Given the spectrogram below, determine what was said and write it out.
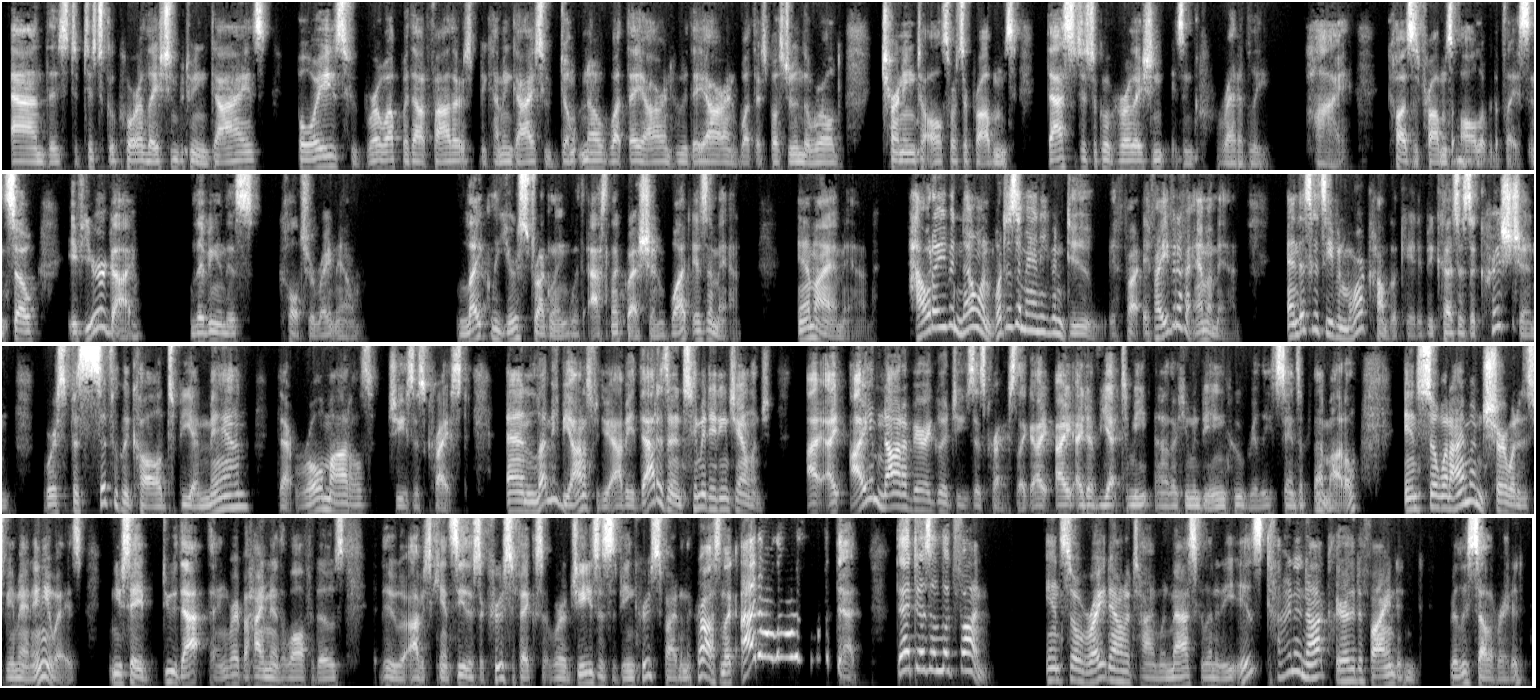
and the statistical correlation between guys, boys who grow up without fathers, becoming guys who don't know what they are and who they are and what they're supposed to do in the world, turning to all sorts of problems. That statistical correlation is incredibly high, causes problems all over the place. And so if you're a guy living in this culture right now, likely you're struggling with asking the question, what is a man? Am I a man? How would I even know? And what does a man even do if I, if I even if I am a man? And this gets even more complicated because as a Christian, we're specifically called to be a man that role models Jesus Christ. And let me be honest with you, Abby, that is an intimidating challenge. I, I, I am not a very good Jesus Christ. Like I, I, I have yet to meet another human being who really stands up to that model. And so when I'm unsure what it is to be a man, anyways, and you say, do that thing right behind me on the wall for those who obviously can't see, there's a crucifix where Jesus is being crucified on the cross. I'm like, I don't what that. That doesn't look fun. And so, right now, in a time when masculinity is kind of not clearly defined and really celebrated,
